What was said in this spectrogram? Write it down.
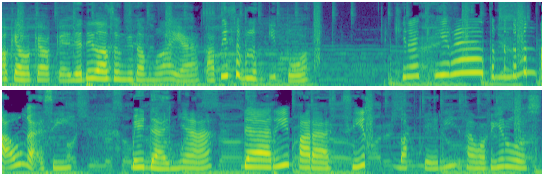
Oke oke oke. Jadi langsung kita mulai ya. Tapi sebelum itu kira-kira temen-temen tahu nggak sih bedanya dari parasit bakteri sama virus?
